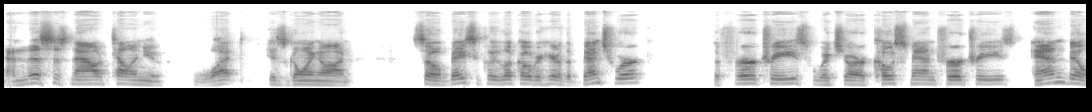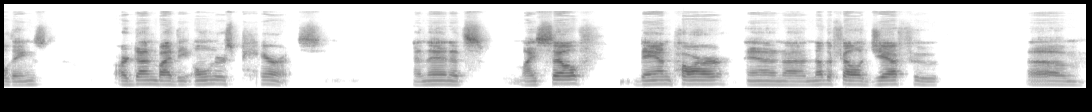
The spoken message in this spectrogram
And this is now telling you what is going on. So basically look over here, the bench work, the fir trees, which are Coastman fir trees and buildings are done by the owner's parents. And then it's myself, Dan Parr, and another fellow, Jeff, who um,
